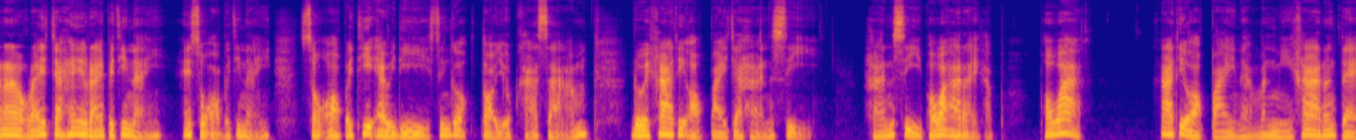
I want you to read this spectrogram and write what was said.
analog write จะให้ write ไปที่ไหน ให้ส่งออกไปที่ไหน ส่งออกไปที่ LED ซึ่งก็ต่ออยู่กับขา 3 โดยค่าที่ออกไปจะหาร 4 หาร 4 เพราะว่าอะไรครับ เพราะว่าค่าที่ออกไปนะมันมีค่าตั้งแต่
